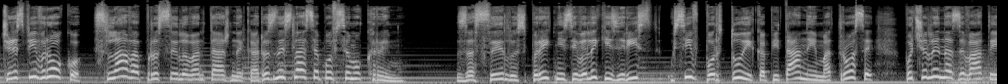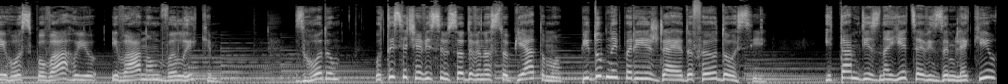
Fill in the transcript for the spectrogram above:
Через півроку слава про силу вантажника рознеслася по всьому Криму. За силу, спритність і великий зріст усі в порту, і капітани, і матроси почали називати його з повагою Іваном Великим. Згодом, у 1895-му Підубний переїжджає до Феодосії і там дізнається від земляків,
